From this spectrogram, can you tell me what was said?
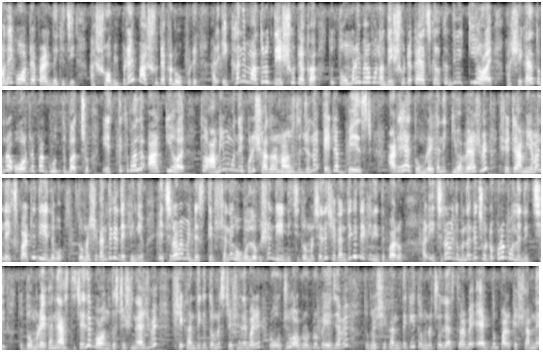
অনেক ওয়াটার পার্ক দেখেছি। আর সবই প্রায় পাঁচশো টাকার ওপরে। আর এখানে মাত্র দেড়শো টাকা। তো তোমরাই ভাবো না দেড়শো টাকায় আজকালকার দিনে কি হয়? আর সেখানে তোমরা ওয়াটার পার্ক ঘুরতে পারছ। এর থেকে ভালো আর কি হয়? তো আমি মনে করি সাধারণ মানুষদের জন্য এটা বেস্ট। আর হ্যাঁ তোমরা এখানে কীভাবে আসবে সেটা আমি আমার নেক্সট পার্টে দিয়ে দেবো। তোমরা সেখান থেকে দেখে নিও। এছাড়াও আমি ডিসক্রিপশনে গুগল লোকেশন দিয়ে দিচ্ছি। তোমরা চাইলে সেখান থেকে দেখে নিতে পারো। আর এছাড়াও আমি তোমাদেরকে ছোট করে বলে দিচ্ছি। তো তোমরা এখানে আসতে চাইলে বনগা স্টেশনে আসবে। সেখান থেকে তোমরা স্টেশনের বাইরে প্রচুর অটো অটো পেয়ে যাবে। তোমরা সেখান থেকেই তোমরা চলে আসতে পারবে একদম পার্কের সামনে।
